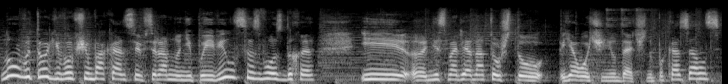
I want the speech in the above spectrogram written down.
Ну, в итоге, в общем, вакансия все равно не появилась из воздуха. И э, несмотря на то, что я очень удачно показалась,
